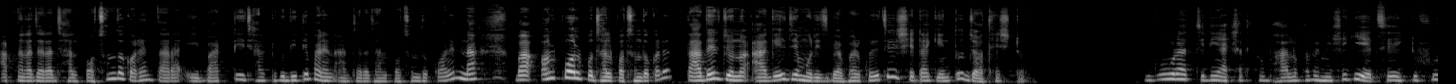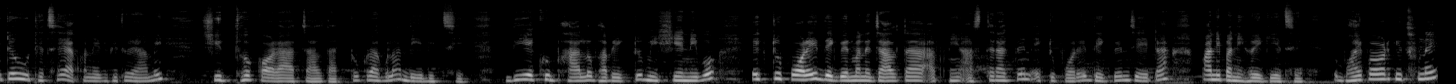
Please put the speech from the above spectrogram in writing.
আপনারা যারা ঝাল পছন্দ করেন, তারা এই বাড়তি ঝালটুকু দিতে পারেন। আর যারা ঝাল পছন্দ করেন না বা অল্প অল্প ঝাল পছন্দ করেন, তাদের জন্য আগেই যে মরিচ ব্যবহার করেছি, সেটা কিন্তু যথেষ্ট। গুড় আর চিনি একসাথে খুব ভালোভাবে মিশে গিয়েছে, একটু ফুটেও উঠেছে। এখন এর ভিতরে আমি সিদ্ধ করা চালতার টুকরাগুলো দিয়ে দিচ্ছি। দিয়ে খুব ভালোভাবে একটু মিশিয়ে নিব। একটু পরেই দেখবেন মানে জালটা আপনি আস্তে রাখবেন, একটু পরে দেখবেন যে এটা পানি পানি হয়ে গিয়েছে। তো ভয় পাওয়ার কিছু নেই।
